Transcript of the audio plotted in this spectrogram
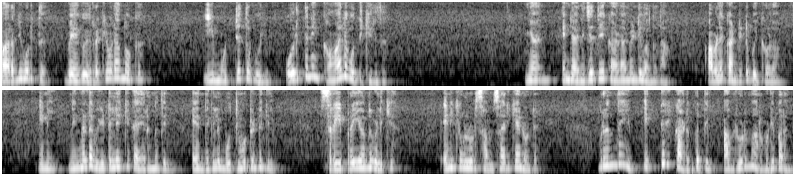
പറഞ്ഞു കൊടുത്ത് വേഗം ഇറക്കി വിടാൻ നോക്ക്. ഈ മുറ്റത്ത് പോലും ഒരുത്തനെയും കാൽ കൊത്തിക്കരുത്. ഞാൻ എന്റെ അനുജത്തെ കാണാൻ വേണ്ടി വന്നതാ. അവളെ കണ്ടിട്ട് പോയിക്കോളാം. ഇനി നിങ്ങളുടെ വീട്ടിലേക്ക് കയറുന്നതിൽ എന്തെങ്കിലും ബുദ്ധിമുട്ടുണ്ടെങ്കിൽ ശ്രീപ്രിയ ഒന്ന് വിളിക്കുക എനിക്ക് അവളോട് സംസാരിക്കാനുണ്ട്. വൃന്ദയും ഇത്തിരി കടുപ്പത്തിൽ അവരോട് മറുപടി പറഞ്ഞു.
